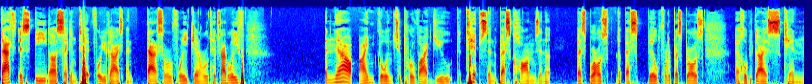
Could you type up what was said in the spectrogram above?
that is the uh, second tip for you guys, and that's all for the general tips, I believe. And now I'm going to provide you the tips and the best comms and the best brawls, the best build for the best brawls. I hope you guys can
